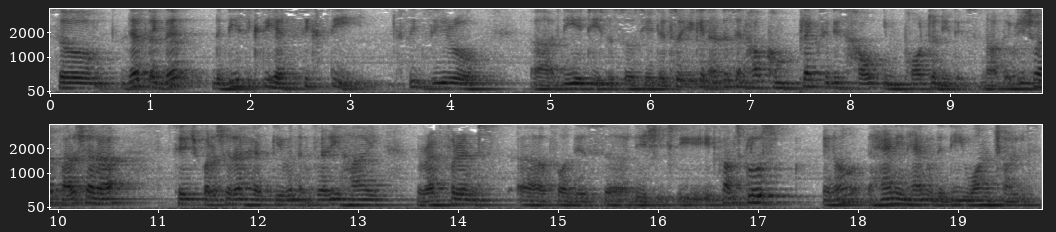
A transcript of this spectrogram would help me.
So just like that, the D60 has 60, 60 uh, deities associated. So you can understand how complex it is, how important it is. Now, the Vishwa Parashara, Sage Parashara has given a very high reference uh, for this uh, D60. It comes close, you know, hand in hand with the D1 charts.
